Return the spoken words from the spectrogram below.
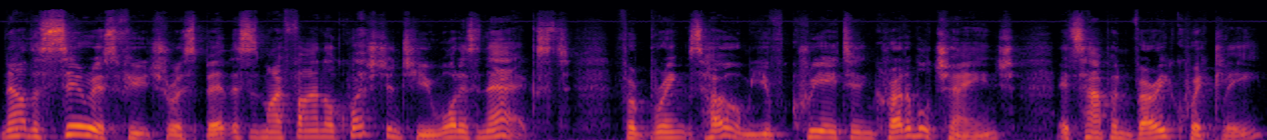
now the serious futurist bit. This is my final question to you what is next for Brinks Home? You've created incredible change. It's happened very quickly.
